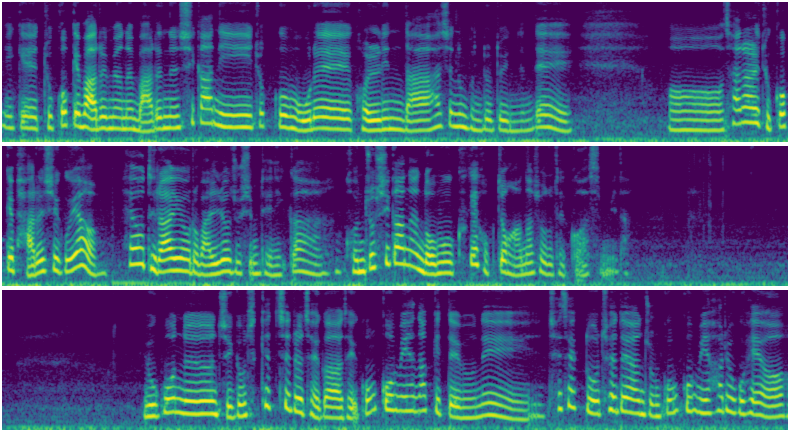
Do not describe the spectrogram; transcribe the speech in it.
이게 두껍게 바르면 마르는 시간이 조금 오래 걸린다 하시는 분들도 있는데 어, 차라리 두껍게 바르시고요. 헤어 드라이어로 말려주시면 되니까 건조 시간은 너무 크게 걱정 안 하셔도 될 것 같습니다. 요거는 지금 스케치를 제가 되게 꼼꼼히 해놨기 때문에 채색도 최대한 좀 꼼꼼히 하려고 해요.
